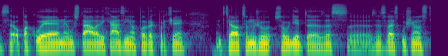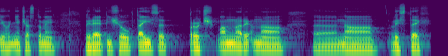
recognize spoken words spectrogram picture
se opakuje, neustále vychází na povrch, protože třeba co můžu soudit ze, ze své zkušenosti, hodně často mi lidé píšou, ptají se, proč mám na, na, na listech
